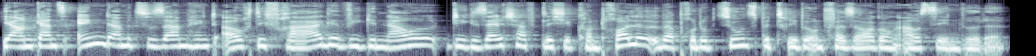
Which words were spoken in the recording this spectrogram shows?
Ja, und ganz eng damit zusammenhängt auch die Frage, wie genau die gesellschaftliche Kontrolle über Produktionsbetriebe und Versorgung aussehen würde.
